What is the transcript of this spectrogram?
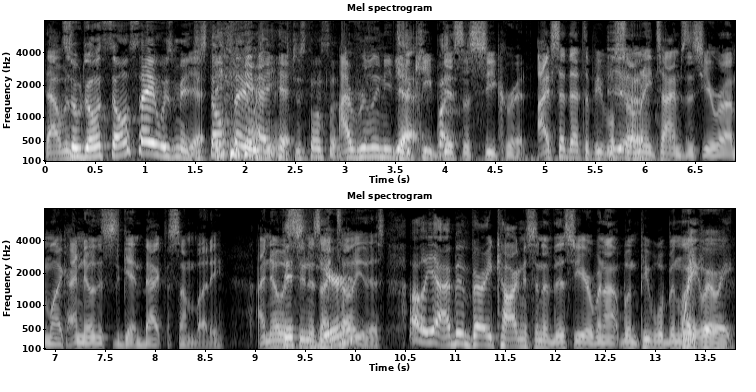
That was So don't don't say it was me. Just don't say it was Yeah, me. yeah. Just don't say. I really need you to keep but- this a secret. I've said that to people so many times this year where I'm like, I know this is getting back to somebody. I know as soon as year? I tell you this. Oh yeah, I've been very cognizant of this year when I when people have been like, wait, wait, wait.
